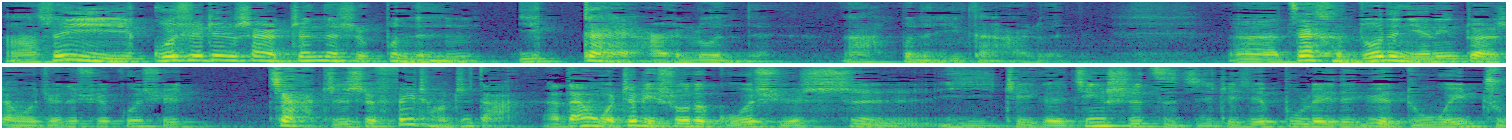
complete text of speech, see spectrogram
啊，所以国学这个事儿真的是不能一概而论的啊，不能一概而论的。呃，在很多的年龄段上，我觉得学国学。价值是非常之大啊！当然，我这里说的国学是以这个经史子集这些部类的阅读为主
